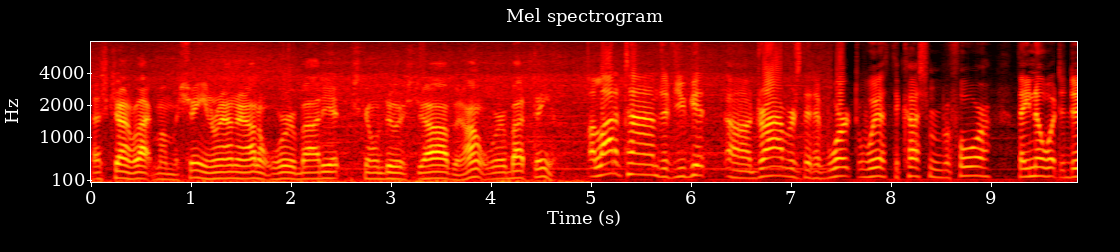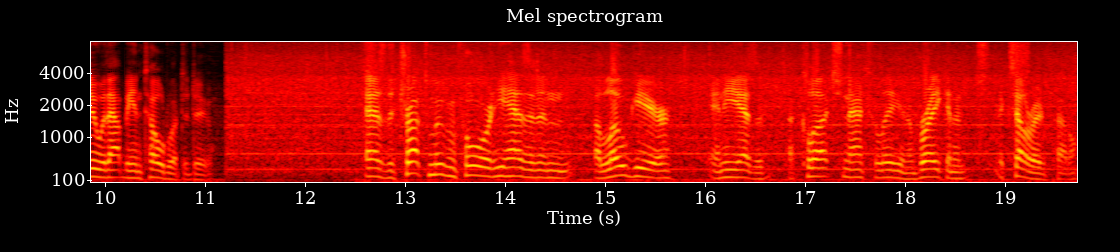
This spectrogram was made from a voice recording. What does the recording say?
That's kind of like my machine around there. I don't worry about it. It's going to do its job and I don't worry about them. A lot of times if you get uh, drivers that have worked with the customer before, they know what to do without being told what to do. As the truck's moving forward, he has it in a low gear and he has a, a clutch naturally and a brake and an accelerator pedal.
